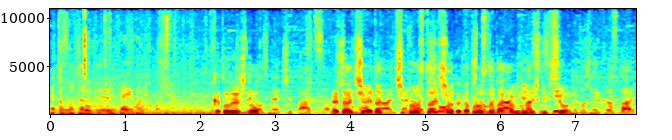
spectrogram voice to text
Я то фотографую, я його не понял. Которые Мы что? должны отчитаться. Это что мы отчет- это ч- просто отчет, это что просто так дали. вам У нас денежки, есть всё. деньги, мы должны их раздать.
